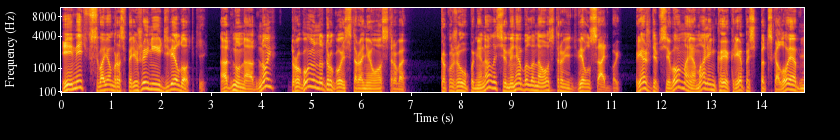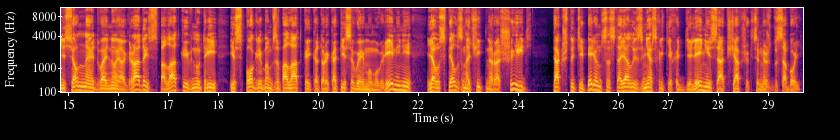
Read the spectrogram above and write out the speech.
и иметь в своем распоряжении две лодки, одну на одной, другую на другой стороне острова. Как уже упоминалось, у меня было на острове две усадьбы. Прежде всего, моя маленькая крепость под скалой, обнесенная двойной оградой с палаткой внутри и с погребом за палаткой, который к описываемому времени я успел значительно расширить так что теперь он состоял из нескольких отделений, сообщавшихся между собой.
